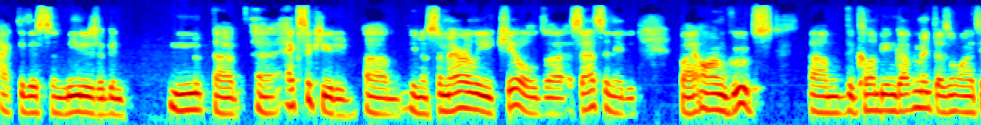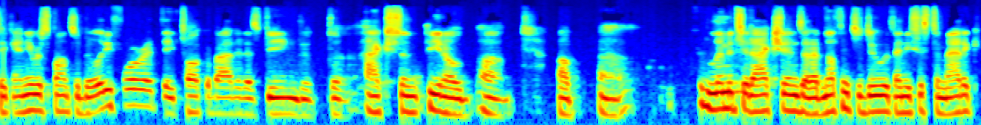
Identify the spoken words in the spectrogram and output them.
activists and leaders have been uh, uh, executed, um, you know, summarily killed, uh, assassinated by armed groups. Um, the Colombian government doesn't want to take any responsibility for it. They talk about it as being the, the action, you know, um, uh, uh, limited actions that have nothing to do with any systematic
